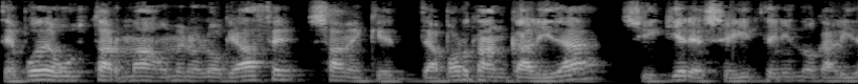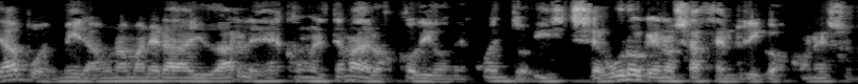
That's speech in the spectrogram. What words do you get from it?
te puede gustar más o menos lo que hacen, saben que te aportan calidad, si quieres seguir teniendo calidad, pues mira, una manera de ayudarles es con el tema de los códigos de descuento y seguro que no se hacen ricos con eso.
